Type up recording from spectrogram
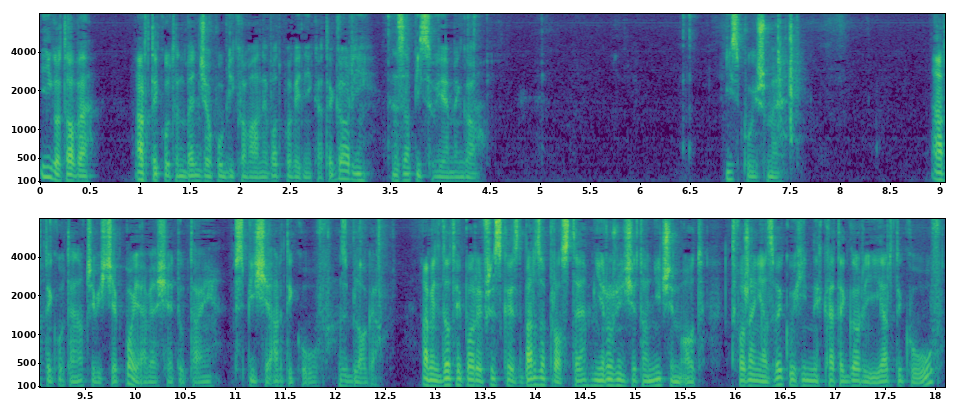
I gotowe. Artykuł ten będzie opublikowany w odpowiedniej kategorii. Zapisujemy go. I spójrzmy. Artykuł ten oczywiście pojawia się tutaj w spisie artykułów z bloga. A więc do tej pory wszystko jest bardzo proste. Nie różni się to niczym od tworzenia zwykłych innych kategorii i artykułów.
